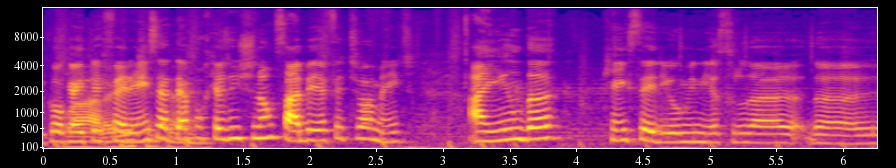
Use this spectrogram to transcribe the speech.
e qualquer Claro, interferência, até porque a gente não sabe efetivamente ainda quem seria o ministro da, da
